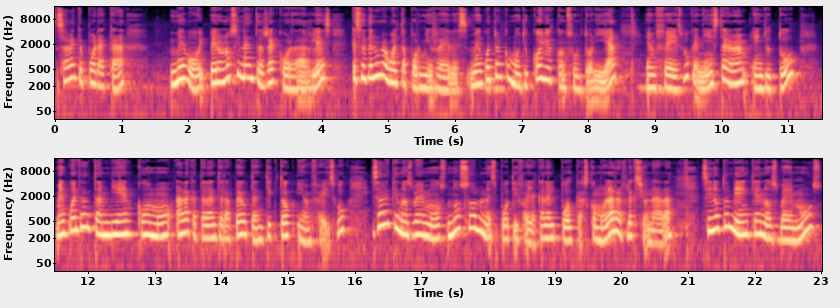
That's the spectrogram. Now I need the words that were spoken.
saben que por acá me voy, pero no sin antes recordarles que se den una vuelta por mis redes. Me encuentran como Yukoyot Consultoría en Facebook, en Instagram, en YouTube. Me encuentran también como Ada Catalán Terapeuta en TikTok y en Facebook. Y saben que nos vemos no solo en Spotify, acá en el podcast, como La Reflexionada, sino también que nos vemos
